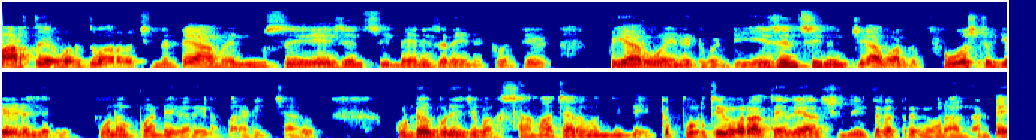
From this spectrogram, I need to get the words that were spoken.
వార్త ఎవరి ద్వారా వచ్చిందంటే ఆమె న్యూస్ ఏజెన్సీ మేనేజర్ అయినటువంటి పిఆర్ఓ అయినటువంటి ఏజెన్సీ నుంచి ఆ వాళ్ళు పోస్ట్ చేయడం జరిగింది. పూనం పాండే గారు ఇలా మరణించారు. కుటుంబం గురించి మాకు సమాచారం అందింది. ఇంకా పూర్తి వివరాలు తెలియాల్సింది ఇతరత్ర వివరాలు. అంటే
